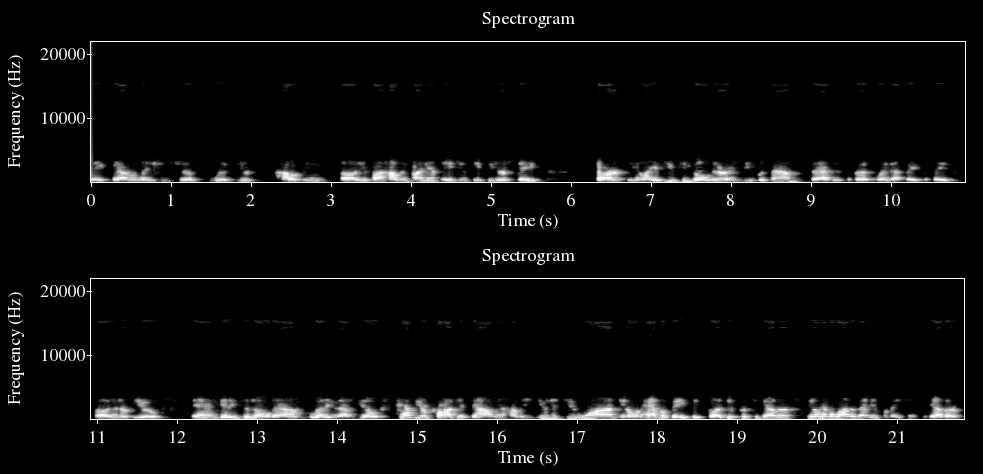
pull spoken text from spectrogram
make that relationship with your housing, uh, your housing finance agency for your state. Start, you know, if you can go there and meet with them, that is the best way. That face-to-face uh, interview and getting to know them, letting them, you know, have your project down and how many units you want, you know, and have a basic budget put together. You know, have a lot of that information together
